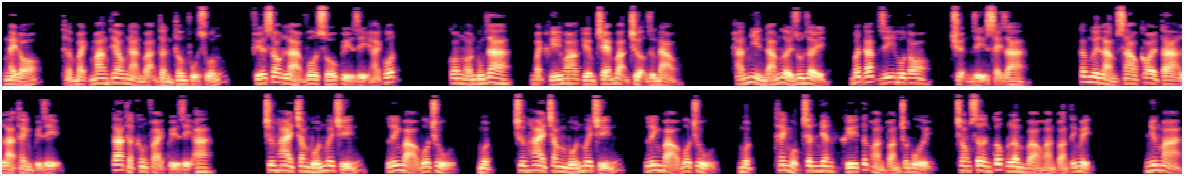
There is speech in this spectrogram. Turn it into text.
Ngày đó, thẩm bạch mang theo ngàn vạn thần thông phủ xuống, phía sau là vô số quỷ dị hải cốt. Con ngón đúng ra, bạch khí hoa kiếm chém vạn trượng rừng đảo. Hắn nhìn đám người run rẩy, bất đắc dĩ hô to, chuyện gì xảy ra? Các ngươi làm sao coi ta là thành quỷ dị? Ta thật không phải quỷ dị a. Chương hai trăm bốn mươi chín, linh bảo vô chủ, một, chương hai trăm bốn mươi chín, linh bảo vô chủ một, thanh mục chân nhân khí tức hoàn toàn chôn bụi trong sơn cốc lâm vào hoàn toàn tĩnh mịch. Nhưng mà,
